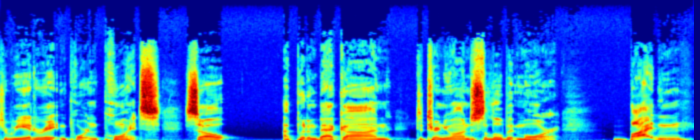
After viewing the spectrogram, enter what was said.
to reiterate important points. So I put him back on to turn you on just a little bit more. Biden,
